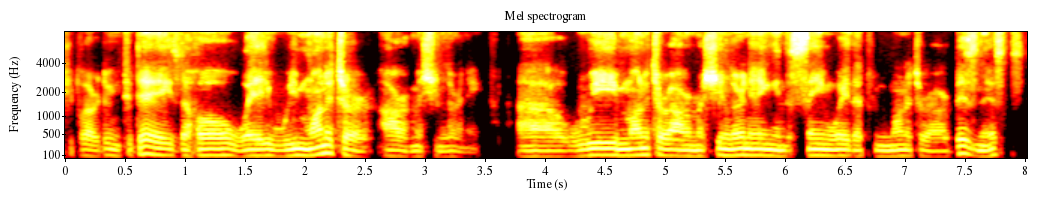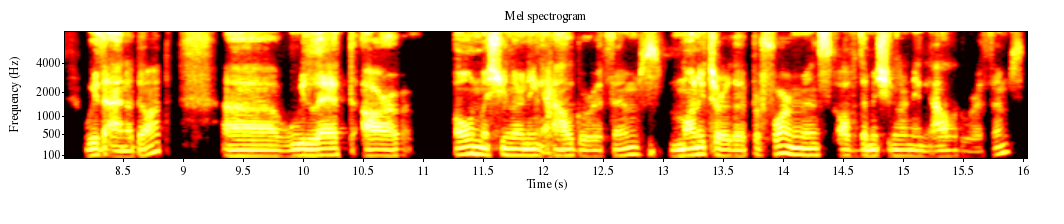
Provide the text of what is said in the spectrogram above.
people are doing today, is the whole way we monitor our machine learning. Uh, we monitor our machine learning in the same way that we monitor our business with Anodot. Uh, we let our own machine learning algorithms, monitor the performance of the machine learning algorithms,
